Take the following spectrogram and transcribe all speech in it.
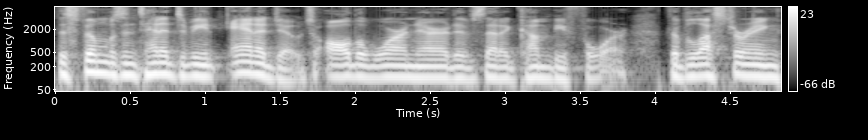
This film was intended to be an antidote to all the war narratives that had come before, the blustering,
